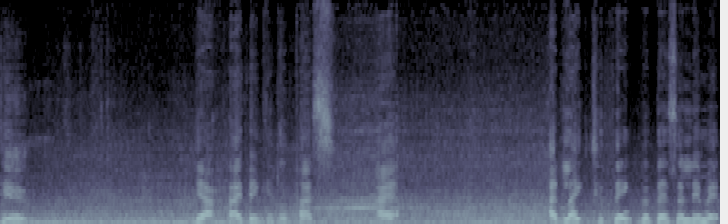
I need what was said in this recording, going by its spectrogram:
too. Yeah, I think it'll pass. I, I'd like to think that there's a limit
